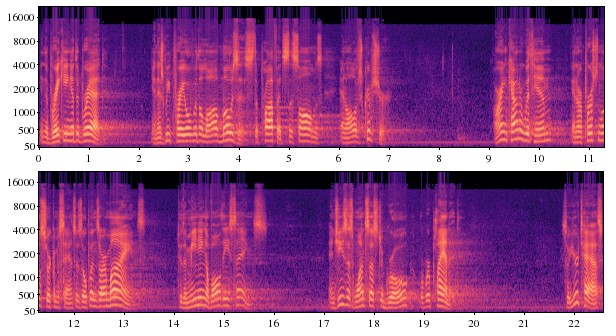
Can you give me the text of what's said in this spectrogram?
in the breaking of the bread, and as we pray over the law of Moses, the prophets, the Psalms, and all of Scripture. Our encounter with him in our personal circumstances opens our minds to the meaning of all these things. And Jesus wants us to grow where we're planted. So, your task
